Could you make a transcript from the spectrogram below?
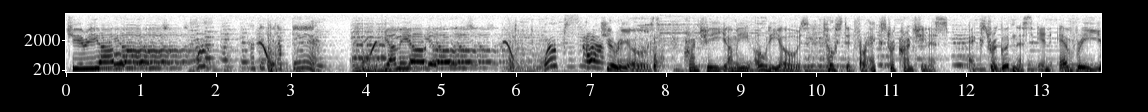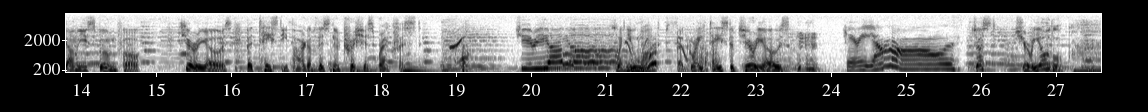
Cheerios. How'd they get up there? Yummy Odeos. Whoops. Cheerios. Crunchy, yummy Odeos. Toasted for extra crunchiness. Extra goodness in every yummy spoonful. Cheerios, the tasty part of this nutritious breakfast. Cheerios. When you want the great taste of Cheerios, Cheerios. just Cheeriodle. Ah.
